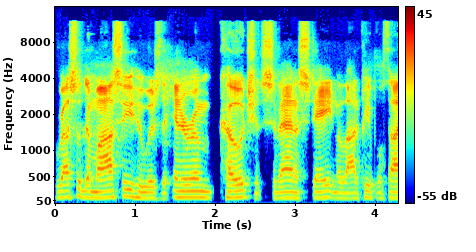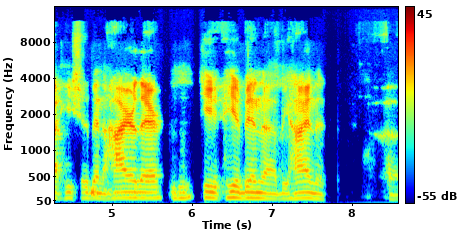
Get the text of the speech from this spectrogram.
Russell DeMasi, who was the interim coach at Savannah State, and a lot of people thought he should have been a hire there. Mm-hmm. He he had been uh, behind the uh,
